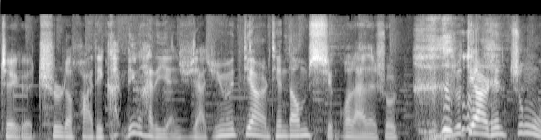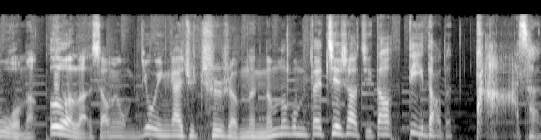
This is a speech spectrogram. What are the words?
这个吃的话题肯定还得延续下去，因为第二天当我们醒过来的时候，你说第二天中午我们饿了，小美我们又应该去吃什么呢？你能不能给我们再介绍几道地道的大餐？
